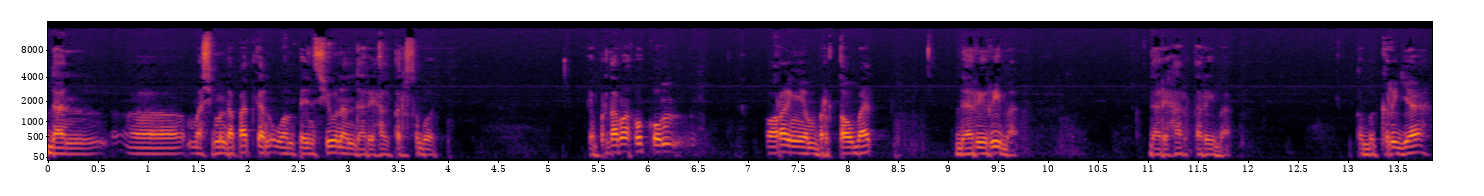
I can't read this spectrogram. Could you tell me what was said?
dan uh, masih mendapatkan uang pensiunan dari hal tersebut. Yang pertama hukum orang yang bertobat dari riba, dari harta riba, atau bekerja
